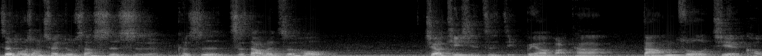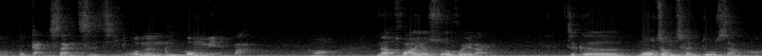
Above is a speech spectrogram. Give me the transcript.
这某种程度上事实，可是知道了之后，就要提醒自己，不要把它。当做借口不改善自己，我们共勉吧。哦，那话又说回来，这个某种程度上哈，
